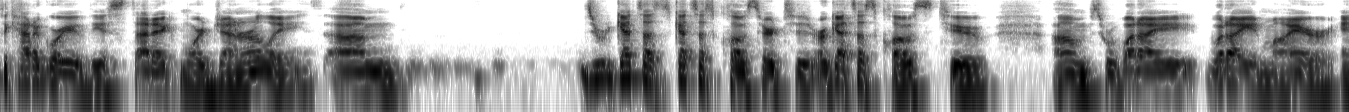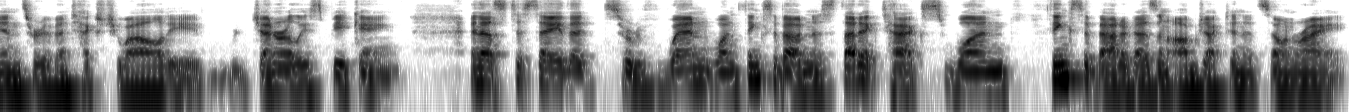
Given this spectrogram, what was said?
the category of the aesthetic more generally um, gets us gets us closer to or gets us close to um, sort of what I what I admire in sort of in textuality, generally speaking, and that's to say that sort of when one thinks about an aesthetic text, one thinks about it as an object in its own right.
